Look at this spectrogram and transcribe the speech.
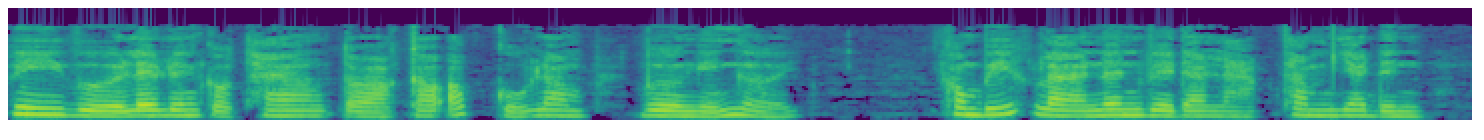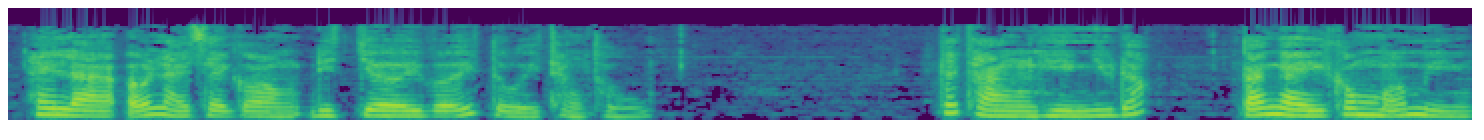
Huy vừa leo lên cầu thang tòa cao ốc Cửu Long vừa nghĩ ngợi. Không biết là nên về Đà Lạt thăm gia đình hay là ở lại Sài Gòn đi chơi với tụi thằng Thủ. Cái thằng hiền như đất, cả ngày không mở miệng,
